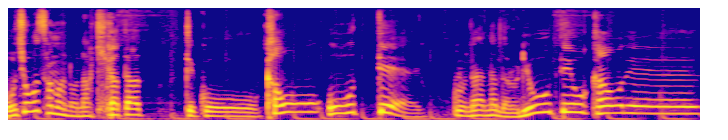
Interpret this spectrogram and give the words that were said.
お嬢様の泣き方ってこう顔を覆ってこうななんだろう両手を顔で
